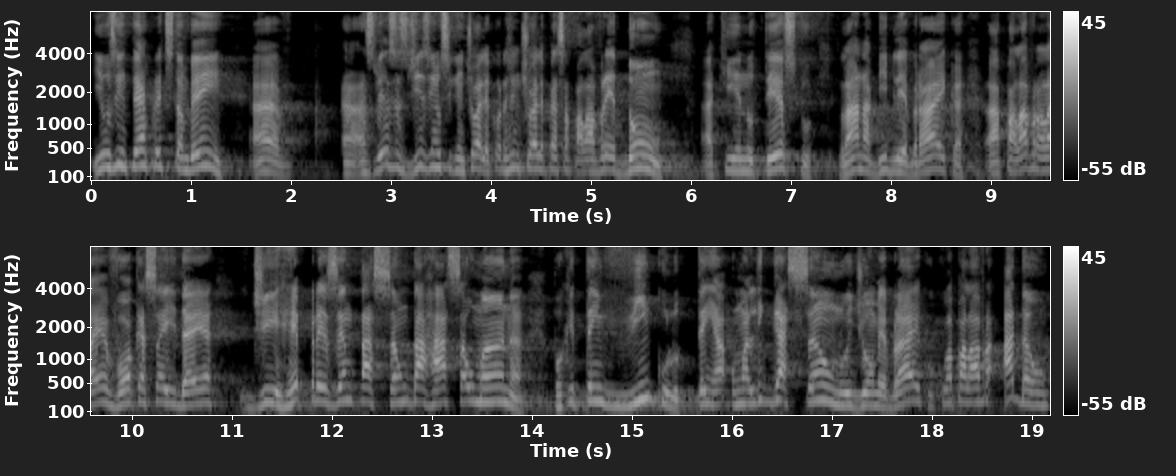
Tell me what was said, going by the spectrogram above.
E os intérpretes também ah, às vezes dizem o seguinte: olha, quando a gente olha para essa palavra Edom aqui no texto, lá na Bíblia hebraica, a palavra lá evoca essa ideia de representação da raça humana, porque tem vínculo, tem uma ligação no idioma hebraico com a palavra Adão,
